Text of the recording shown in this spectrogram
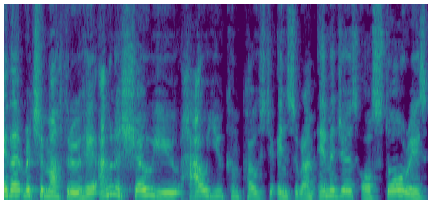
Hey there, Richard Matharoo here. I'm going to show you how you can post your Instagram images or stories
